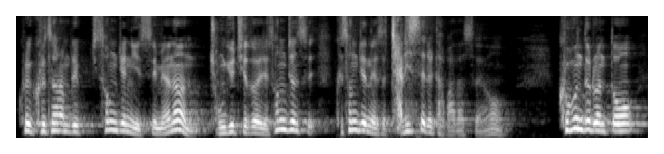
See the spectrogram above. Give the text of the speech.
그래 그 사람들이 성전이 있으면은 종교 지도자 성전 그 성전에서 자리세를 다 받았어요. 그분들은 또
